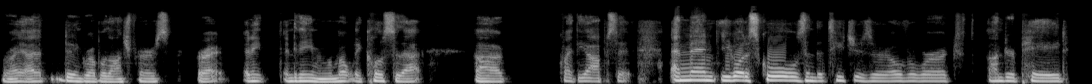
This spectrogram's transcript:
right? I didn't grow up with entrepreneurs right? any anything even remotely close to that. Uh, quite the opposite. And then you go to schools and the teachers are overworked, underpaid.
